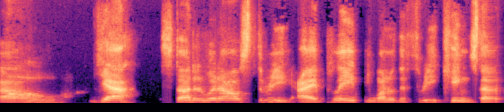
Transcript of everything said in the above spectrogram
Um, oh. Yeah, started when I was three. I played one of the three kings that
